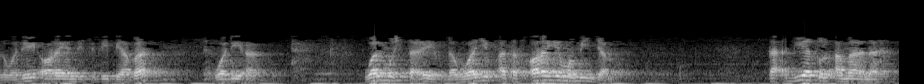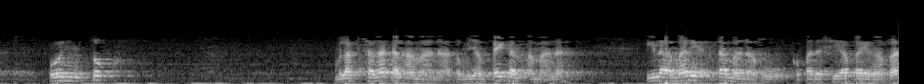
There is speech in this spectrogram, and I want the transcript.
Al-wadi orang yang dititipi apa? Wadi'ah. Wal musta'ir dan wajib atas orang yang meminjam. Ta'diyatul amanah untuk melaksanakan amanah atau menyampaikan amanah ila man tamanahu kepada siapa yang apa?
